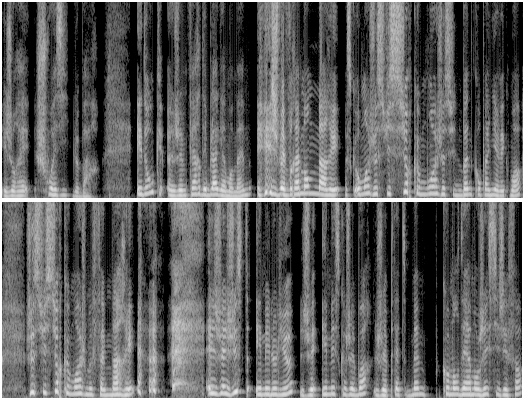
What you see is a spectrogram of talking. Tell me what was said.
Et j'aurais choisi le bar. Et donc, euh, je vais me faire des blagues à moi-même et je vais vraiment me marrer parce qu'au moins, je suis sûre que moi, je suis une bonne compagnie avec moi. Je suis sûre que moi, je me fais marrer. et je vais juste aimer le lieu, je vais aimer ce que je vais boire, je vais peut-être même commander à manger si j'ai faim.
